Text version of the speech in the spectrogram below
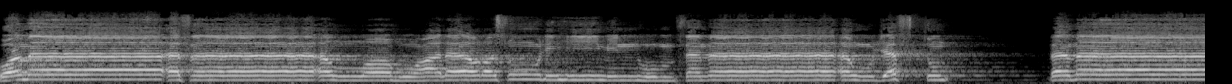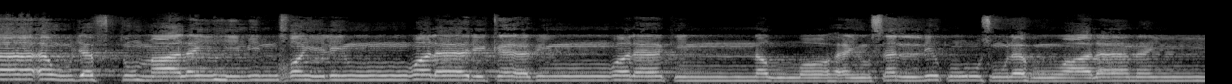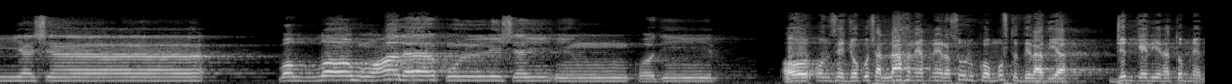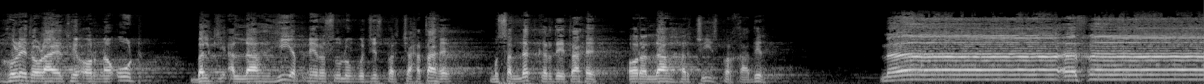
وما أفاء الله على رسوله منهم فما أوجفتم فما أوجفتم عليه من خيل ولا ركاب ولكن الله يسلط رسله على من يشاء واللہ على كل شيء قدیر۔ اور ان سے جو کچھ اللہ نے اپنے رسول کو مفت دلا دیا جن کے لیے نہ تم نے گھوڑے دوڑائے تھے اور نہ اونٹ بلکہ اللہ ہی اپنے رسولوں کو جس پر چاہتا ہے مسلط کر دیتا ہے اور اللہ ہر چیز پر قادر۔ ہے ما أفاء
